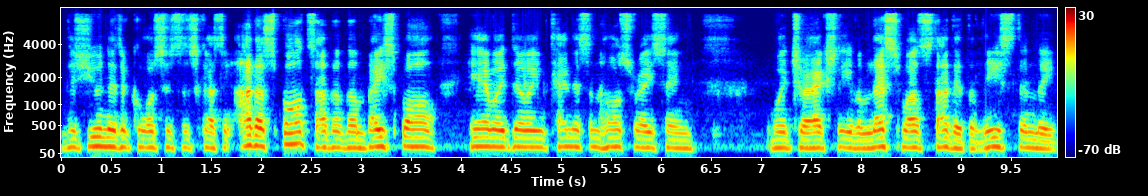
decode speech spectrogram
This unit, of course, is discussing other sports other than baseball. Here we're doing tennis and horse racing, which are actually even less well studied, at least in the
